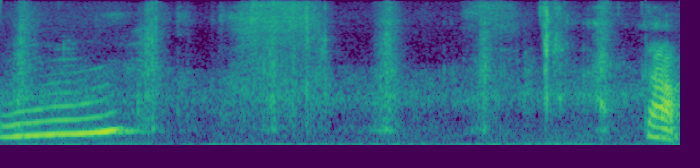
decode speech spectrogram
จับ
